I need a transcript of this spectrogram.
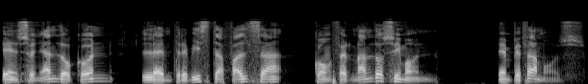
en Soñando con la entrevista falsa con Fernando Simón. Empezamos.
